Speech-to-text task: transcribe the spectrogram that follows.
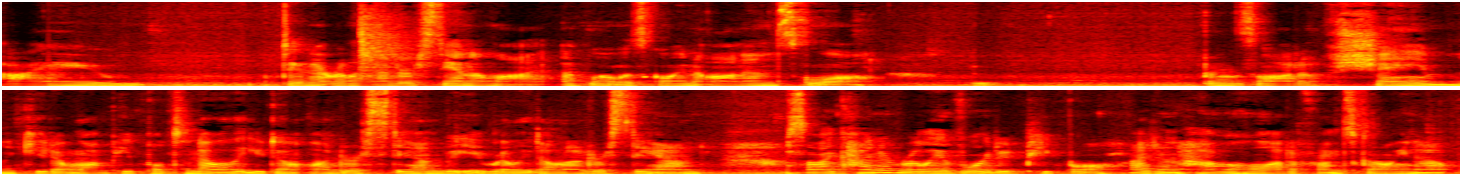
I didn't really understand a lot of what was going on in school. Brings a lot of shame. Like, you don't want people to know that you don't understand, but you really don't understand. So, I kind of really avoided people. I didn't have a whole lot of friends growing up.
